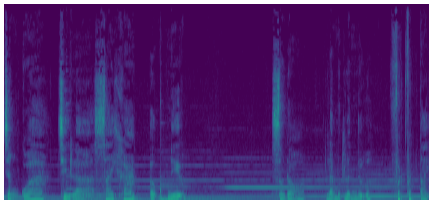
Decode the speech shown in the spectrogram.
Chẳng qua chỉ là sai khác ở một niệm. Sau đó lại một lần nữa, phất phất tay.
